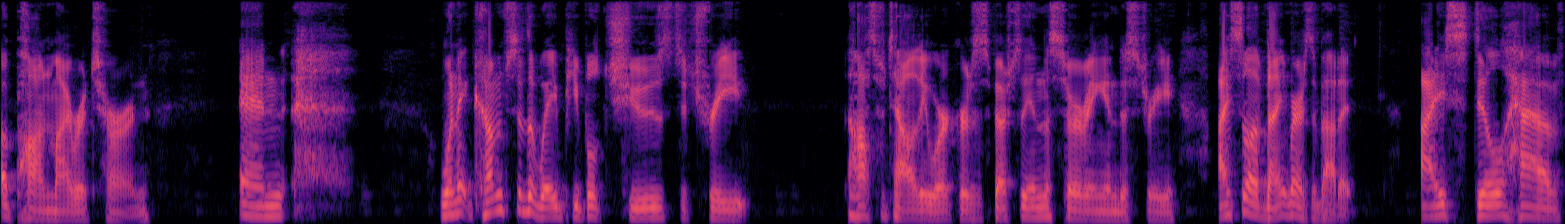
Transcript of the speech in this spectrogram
upon my return, and when it comes to the way people choose to treat hospitality workers, especially in the serving industry, I still have nightmares about it. I still have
